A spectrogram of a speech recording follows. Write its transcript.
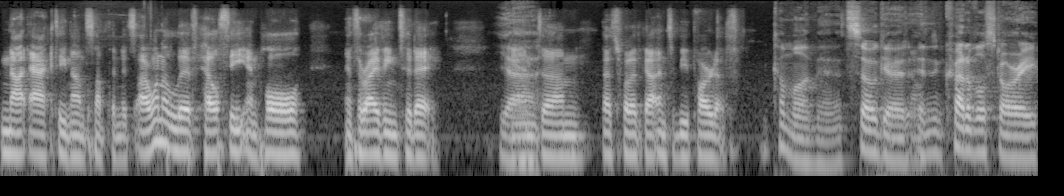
not acting on something. It's I want to live healthy and whole and thriving today. Yeah. And um, that's what I've gotten to be part of. Come on, man. It's so good. An incredible story.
